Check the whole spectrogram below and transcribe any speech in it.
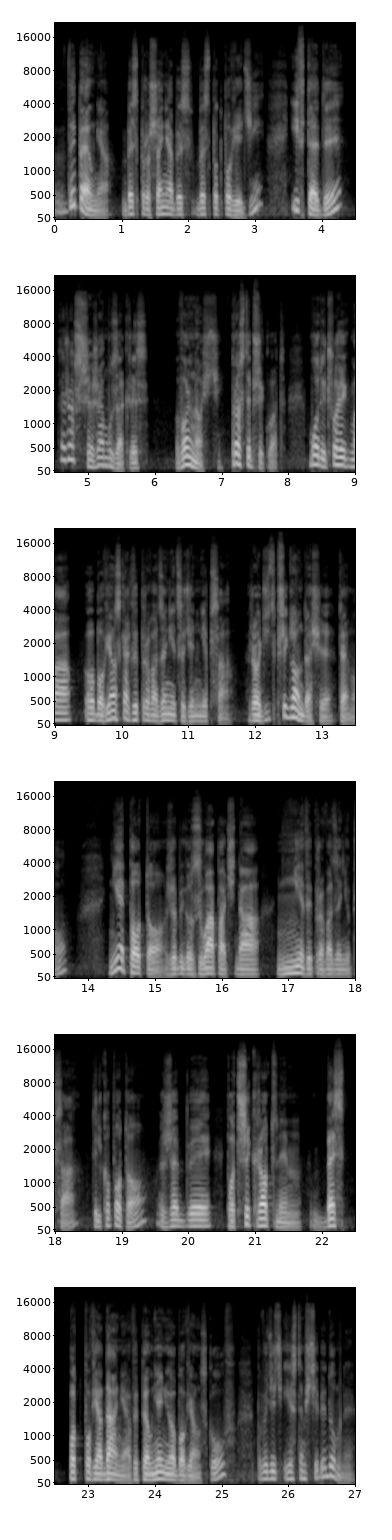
wypełnia bez proszenia, bez, bez podpowiedzi i wtedy rozszerza mu zakres wolności. Prosty przykład. Młody człowiek ma w obowiązkach wyprowadzenie codziennie psa. Rodzic przygląda się temu nie po to, żeby go złapać na niewyprowadzeniu psa, tylko po to, żeby po trzykrotnym, bez podpowiadania, wypełnieniu obowiązków powiedzieć: Jestem z ciebie dumny.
